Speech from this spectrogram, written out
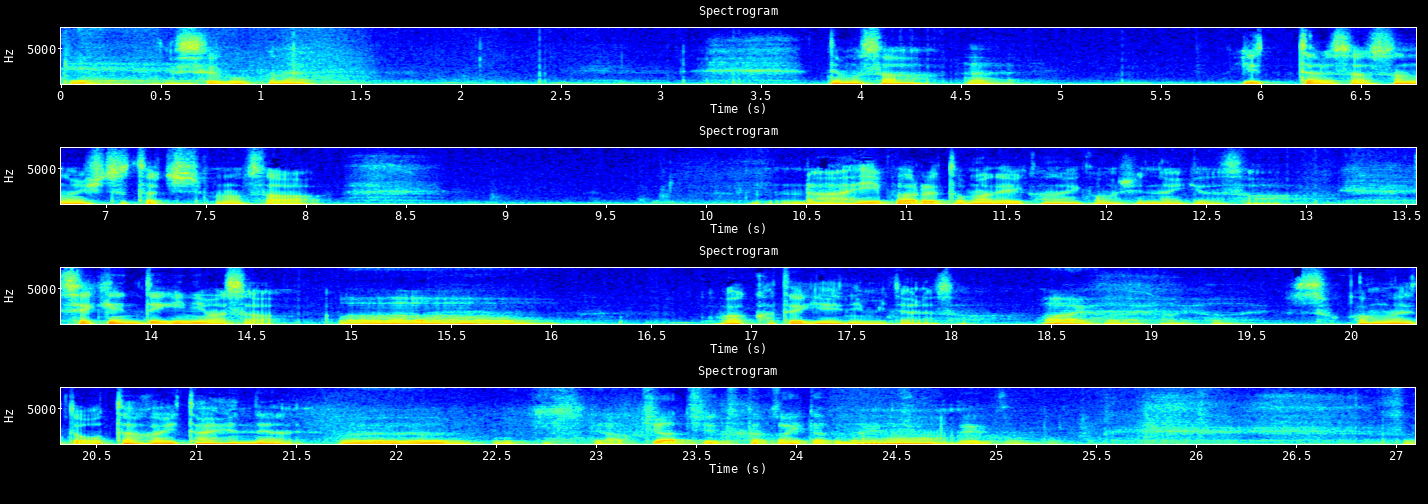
ーすごくない？でもさはい。言ったらさその人たちもさライバルとまでいかないかもしれないけどさ世間的にはさ若手芸人みたいなさはいはいはいはい。そう考えるとお互い大変だよね。うん。あっちはあっちで戦いたくないでしょうね今度そん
